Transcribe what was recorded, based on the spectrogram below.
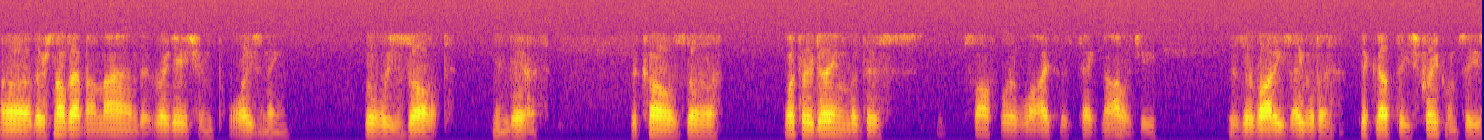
uh, there's no doubt in my mind that radiation poisoning will result in death because uh, what they're doing with this software of life, this technology, is their body's able to pick up these frequencies.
